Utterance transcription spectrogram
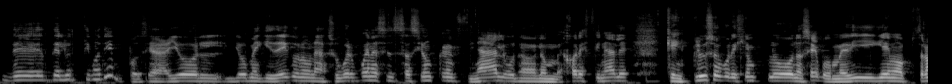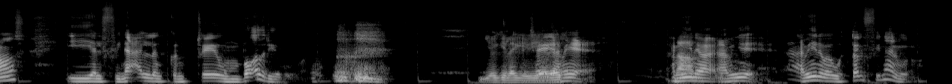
de- del último tiempo. O sea, yo, yo me quedé con una súper buena sensación con el final, uno de los mejores finales, que incluso, por ejemplo, no sé, pues me vi Game of Thrones y el final lo encontré un bodrio. Yo que la quería ¿cachai? A ver. mí, a, No, no, no. a, mí, a mí no me gustó el final. weón.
